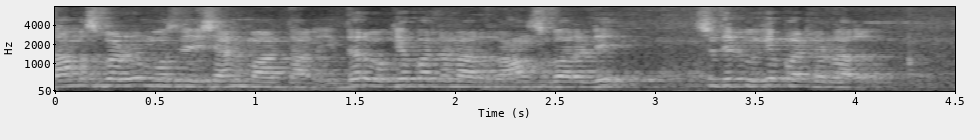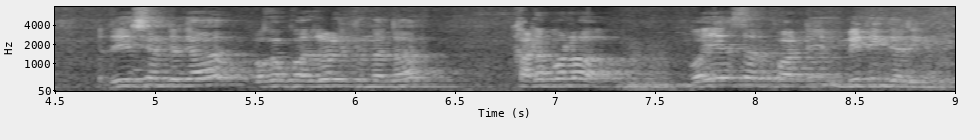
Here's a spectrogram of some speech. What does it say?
రామసుబ్బారెడ్డి మోసం చేశారని మాట్లాడారు. ఇద్దరు ఒకే పార్టీ ఉన్నారు రామసుబ్బారెడ్డి సుధీర్ ఒకే పార్టీ ఉన్నారు. రీసెంట్గా ఒక పది రోజుల కిందట కడపలో వైఎస్ఆర్ పార్టీ మీటింగ్ జరిగింది.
